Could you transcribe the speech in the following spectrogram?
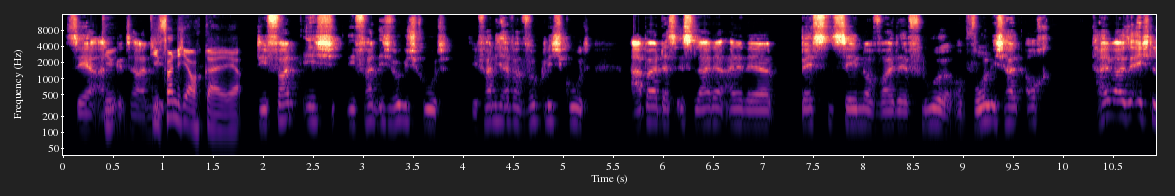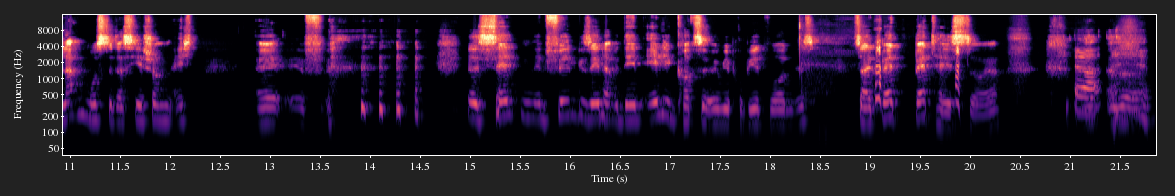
sehr angetan. Die, die, fand ich auch geil, ja. Die fand ich, die fand ich wirklich gut. Die fand ich einfach wirklich gut. Aber das ist leider eine der besten Szenen auf weiter Flur, obwohl ich halt auch teilweise echt lachen musste, dass hier schon echt äh, dass ich selten einen Film gesehen habe, in dem Alienkotze irgendwie probiert worden ist. Seit Bad, Bad Taste so, ja. ja. Also,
